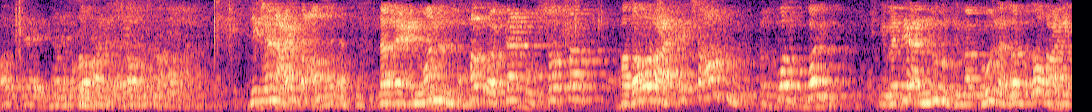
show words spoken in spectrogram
آه إزاي؟ دي اللي أنا عايزها أصلا ده عنوان المحاضرة بتاعته والشرطة. بدور على اتش التيميت الكوالف بوينت يبقى دي النون دي مجهولة اللي أنا بدور عليها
